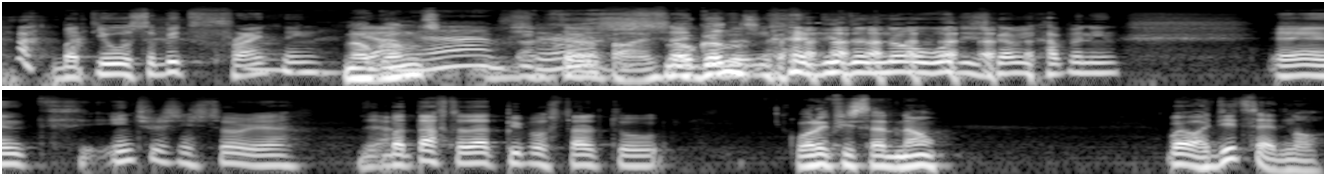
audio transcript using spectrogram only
but it was a bit frightening. No Yeah. guns. Yeah, I'm sure. No I guns. didn't- I didn't know what is coming, happening. And interesting story, yeah. Yeah. But after that, people start to. What if you said no? Well, I did say no.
